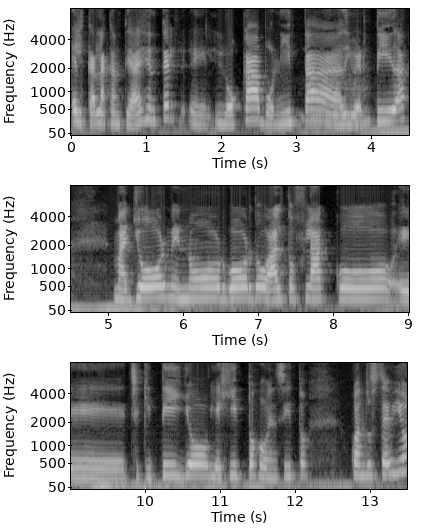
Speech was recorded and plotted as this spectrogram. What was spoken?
el, la cantidad de gente eh, loca, bonita, divertida, mayor, menor, gordo, alto, flaco, eh, chiquitillo, viejito, jovencito. Cuando usted vio,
